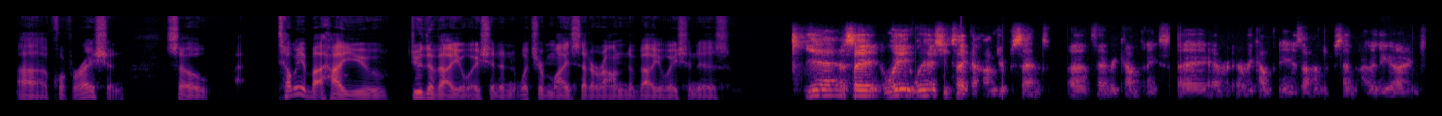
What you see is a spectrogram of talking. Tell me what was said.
uh, corporation. So tell me about how you do the valuation and what your mindset around the valuation is. Yeah, so we, we actually take 100% of every company. So every, every company is 100% wholly owned.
